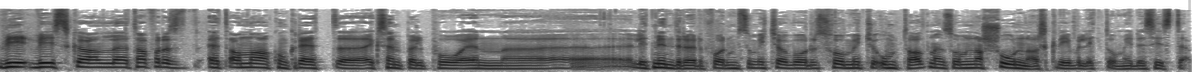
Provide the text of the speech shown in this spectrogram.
Vi, vi skal ta for oss et annet konkret uh, eksempel på en uh, litt mindre reform som ikke har vært så mye omtalt, men som Nasjonen har skrevet litt om i det siste.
